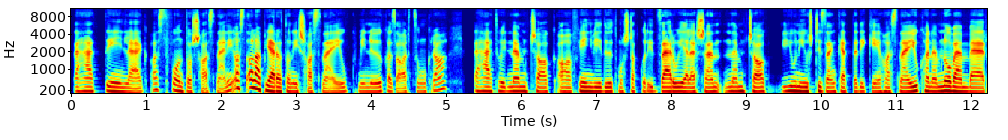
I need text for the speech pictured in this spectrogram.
Tehát tényleg, azt fontos használni. Azt alapjáraton is használjuk mi nők az arcunkra, tehát, hogy nem csak a fényvédőt most akkor itt zárójelesen nem csak június 12-én használjuk, hanem november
